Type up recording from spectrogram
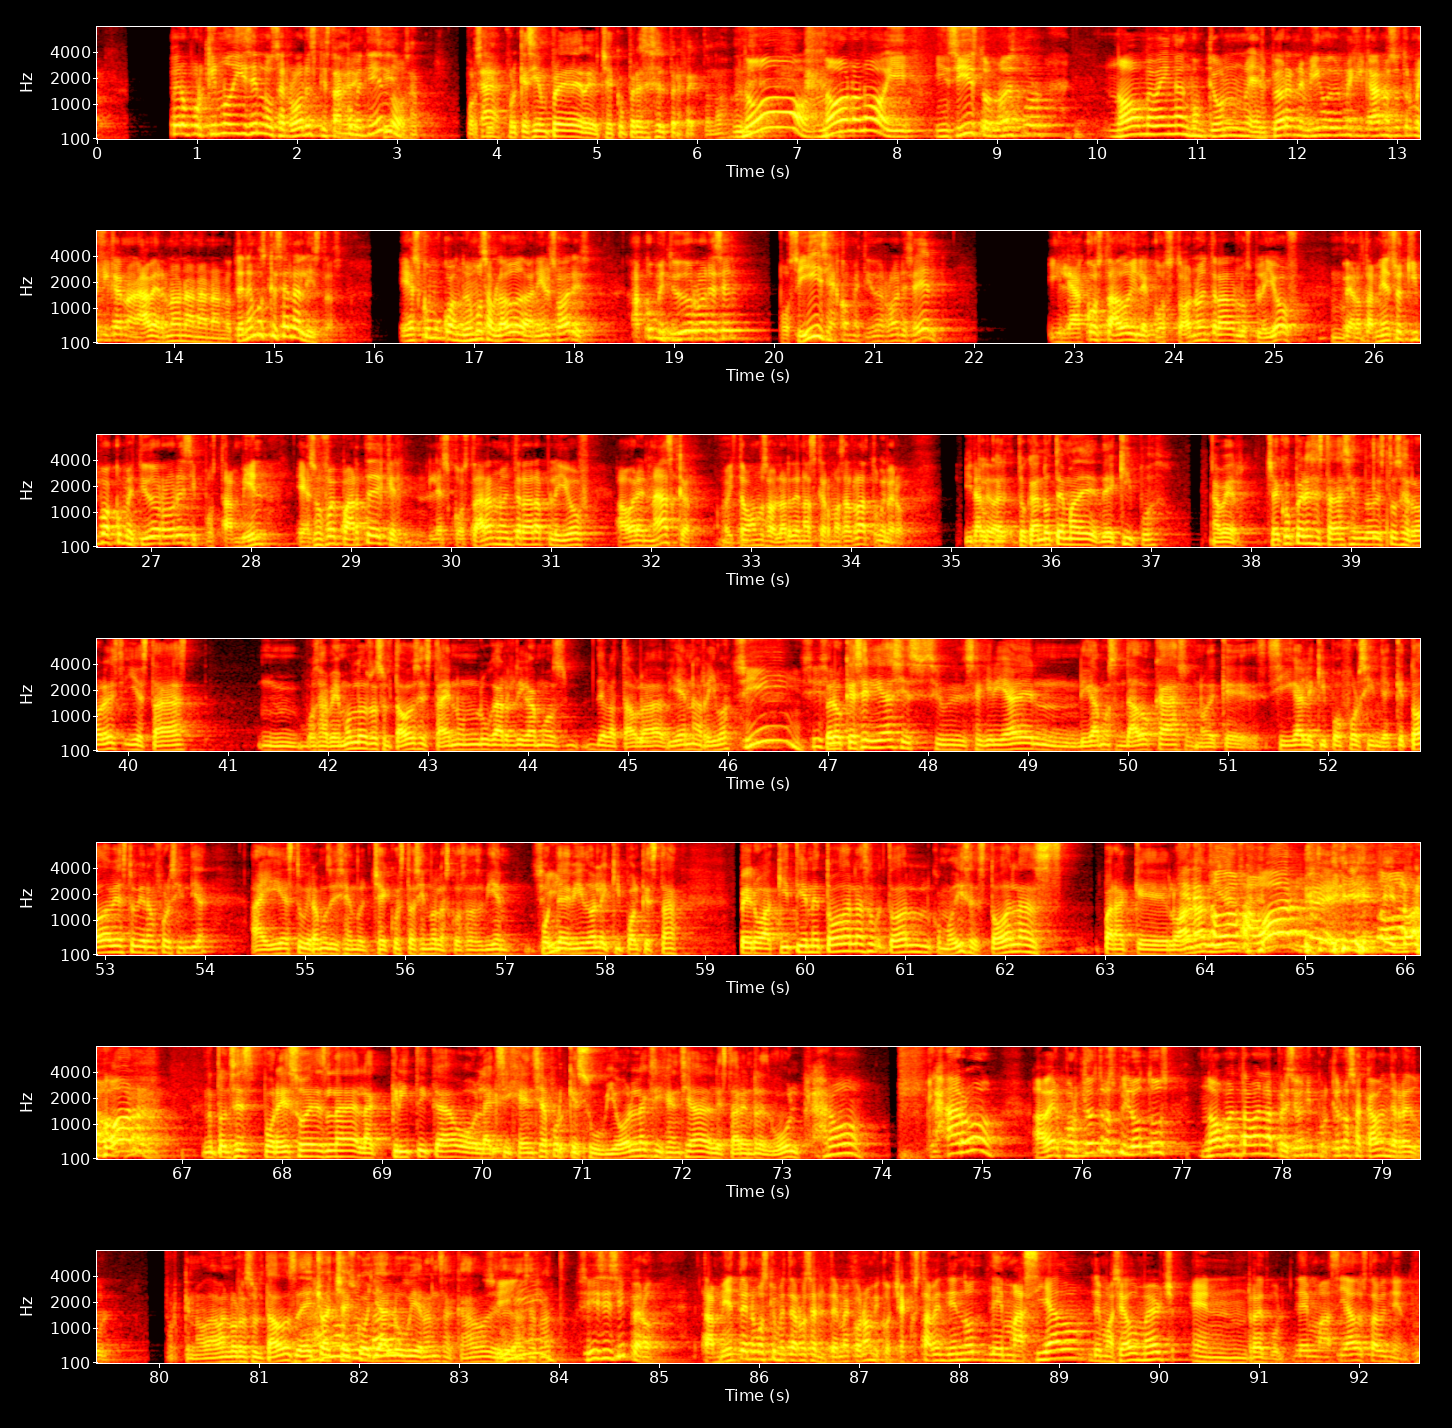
Pero ¿por qué no dicen los errores que está Ay, cometiendo? sí, o sea, ¿por O sea, qué? porque siempre Checo Pérez es el perfecto, ¿no? No, no, no, no. Y insisto, no es por. No me vengan con que un- el peor enemigo de un mexicano es otro mexicano. A ver, no, no, no, no, no. Tenemos que ser realistas. Es como cuando hemos hablado de Daniel Suárez. ¿Ha cometido errores él? Pues sí, se ha cometido errores él. Y le ha costado y le costó no entrar a los playoffs. Pero también su equipo ha cometido errores y pues también eso fue parte de que les costara no entrar a playoff ahora en NASCAR. Ahorita vamos a hablar de NASCAR más al rato, Bueno, pero... Y Dale, toca- dale. tocando tema de, de equipos, a ver, Checo Pérez está haciendo estos errores y está, mm, o sea, vemos los resultados, está en un lugar, digamos, de la tabla bien arriba. Sí, sí, sí. Pero ¿qué sería si, si seguiría en, digamos, en dado caso, ¿no? De que siga el equipo Force India, que todavía estuviera en Force India, ahí estuviéramos diciendo, Checo está haciendo las cosas bien, por- Sí. debido al equipo al que está. Pero aquí tiene todas las, todas, como dices, todas las, para que lo haga Tiene todo bien. a favor, güey. Y todo no a lo- favor. Entonces, por eso es la, la crítica o la exigencia, porque subió la exigencia al estar en Red Bull. Claro, claro. A ver, ¿por qué otros pilotos no aguantaban la presión y por qué lo sacaban de Red Bull? Porque no daban los resultados. De hecho, a Checo ya lo hubieran sacado desde hace rato. sí, sí, sí, pero también tenemos que meternos en el tema económico. Checo está vendiendo demasiado, demasiado merch en Red Bull. Demasiado está vendiendo.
